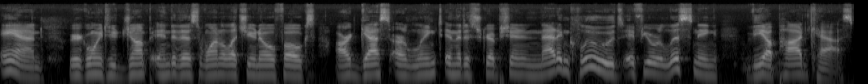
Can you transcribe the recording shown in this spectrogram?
and we're going to jump into this. Want to let you know, folks, our guests are linked in the description, and that includes if you're listening via podcast.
